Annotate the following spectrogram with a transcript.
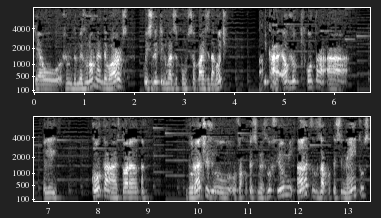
Que é o filme do mesmo nome, né? The Warriors, conhecido aqui no Brasil como Selvagens da Noite. E, cara, é um jogo que conta a. Ele conta a história durante os acontecimentos do filme, antes dos acontecimentos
